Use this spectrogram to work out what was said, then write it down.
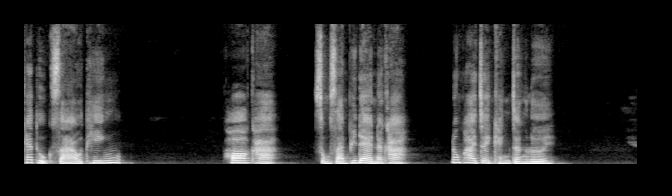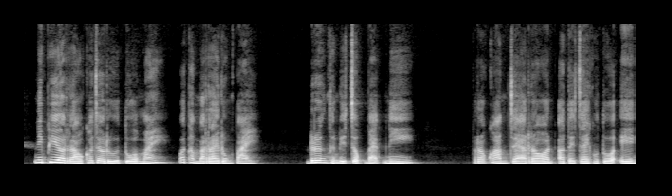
แค่ถูกสาวทิ้ง พ่อคะ สงสารพี่แดนนะคะ น้องพายใจแข็งจังเลย นี่พี่เราเขาจะรู้ตัวไหมว่าทำอะไรลงไป เรื่องถึงได้จบแบบนี้ เพราะความใจร้อนเอาแต่ใจของตัวเอง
